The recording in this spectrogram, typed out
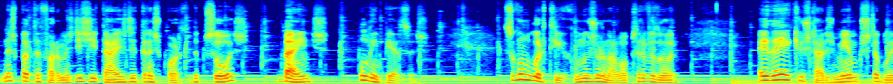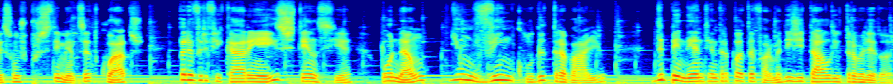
nas plataformas digitais de transporte de pessoas, bens ou limpezas. Segundo o artigo no jornal Observador, a ideia é que os Estados-membros estabeleçam os procedimentos adequados para verificarem a existência ou não de um vínculo de trabalho dependente entre a plataforma digital e o trabalhador.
